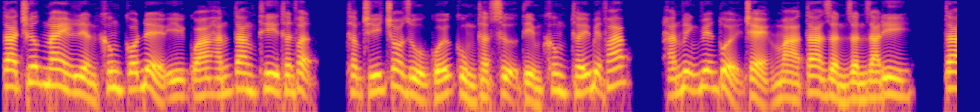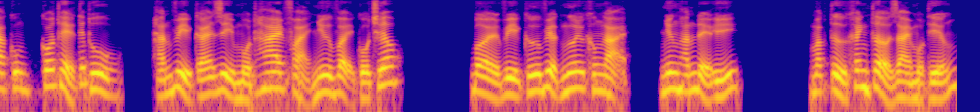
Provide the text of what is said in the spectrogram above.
Ta trước nay liền không có để ý quá hắn tang thi thân phận, thậm chí cho dù cuối cùng thật sự tìm không thấy biện pháp, hắn vĩnh viễn tuổi trẻ mà ta dần dần ra đi, ta cũng có thể tiếp thu, hắn vì cái gì một hai phải như vậy cố chấp. Bởi vì cứ việc ngươi không ngại, nhưng hắn để ý. Mặc tử khanh thở dài một tiếng,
